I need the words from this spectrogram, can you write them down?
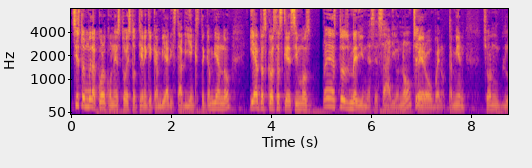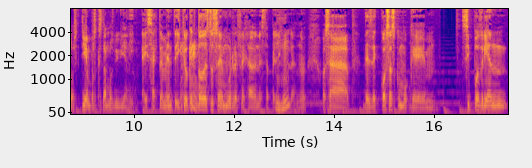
sí estoy muy de acuerdo con esto, esto tiene que cambiar y está bien que esté cambiando. Y hay otras cosas que decimos, "Eh, esto es medio innecesario, ¿no? Sí. Pero bueno, también son los tiempos que estamos viviendo. Exactamente, y creo que todo esto se ve muy reflejado en esta película, ¿no? O sea, desde cosas como que mm, sí podrían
